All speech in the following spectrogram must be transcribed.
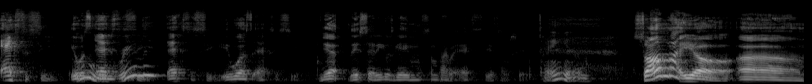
ecstasy. It was Ooh, ecstasy. really? Ecstasy. It was ecstasy. Yep, they said he was giving him some type of ecstasy or some shit. Damn. So I'm like, yo, um,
